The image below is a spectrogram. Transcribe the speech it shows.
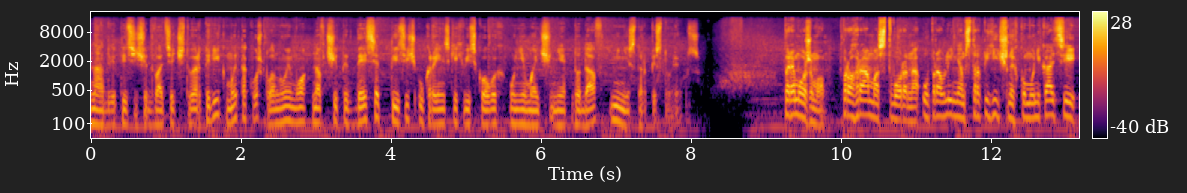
На 2024 рік ми також плануємо навчити 10 тисяч українських військових у Німеччині, додав міністр Пісторіус. Переможемо. Програма створена управлінням стратегічних комунікацій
